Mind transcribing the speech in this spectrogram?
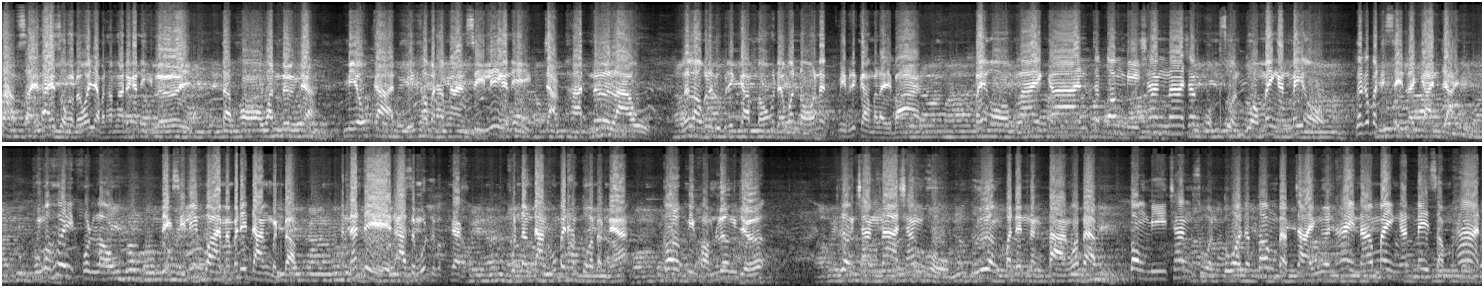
สาบสายไล่ส่งกันว่าอย่ามาทำงานด้วยกันอีกเลย แต่พอวันหนึ่งเนี่ยมีโอกาสที่เข้ามาทำงานซีรีส์กันอีกจากพาร์ทเนอร์เรา แล้วเราก็ได้รู้พฤติกรรมน้องคนนี้ว่าน้องเนี่ยมีพฤติกรรมอะไรบ้าง ไปออกรายการจะต้องมีช่างหน้าช่างผมส่วนตัวไม่งั้นไม่ออก แล้วก็ปฏิเสธรายการใหญ่ ผมก็เฮ้ยคนเราเด็กซีรีส์วายมันไม่ได้ดังเหมือนแบบนัดเดทอะสมมติหรือคนดังๆเขาไม่ทำตัวแบบเนี้ยก็มีความเรื่องเยอะ เรื่องช่างหน้าช่างผม เรื่องประเด็นต่างๆ ว่าแบบต้องมีช่างส่วนตัวจะต้องแบบจ่ายเงินให้นะไม่งั้นไม่สัมภาษณ์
